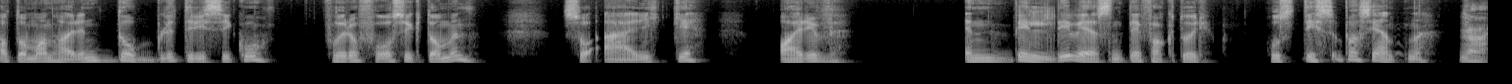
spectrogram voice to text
at om man har en doblet risiko for å få sykdommen, så er ikke arv en veldig vesentlig faktor hos disse pasientene. Nei.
